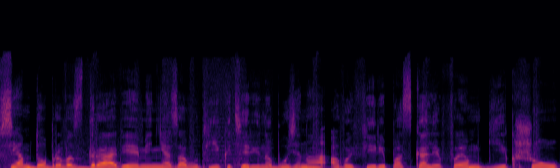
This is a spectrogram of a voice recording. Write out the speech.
Всем доброго здравия! Меня зовут Екатерина Бузина, а в эфире Паскаль ФМ Гик Шоу.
